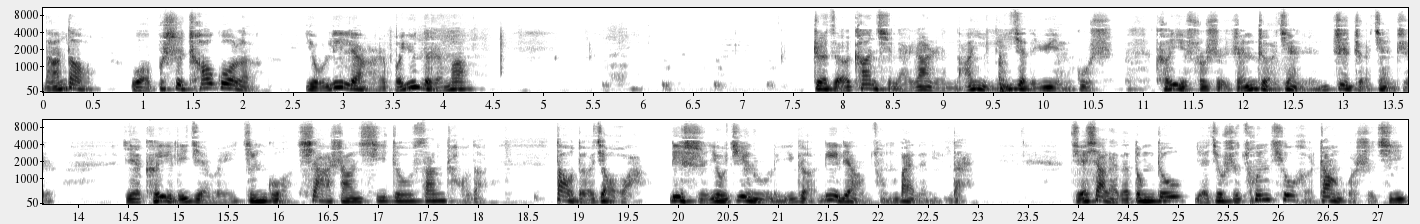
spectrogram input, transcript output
难道我不是超过了有力量而不用的人吗？这则看起来让人难以理解的寓言故事，可以说是仁者见仁，智者见智，也可以理解为经过夏商西周三朝的道德教化，历史又进入了一个力量崇拜的年代。接下来的东周，也就是春秋和战国时期，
